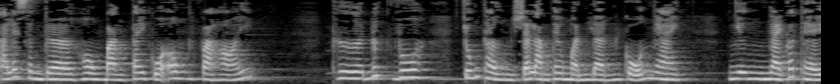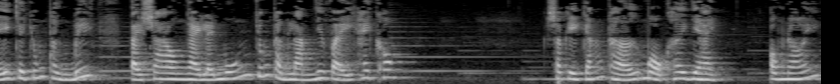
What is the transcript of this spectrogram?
Alexander hôn bàn tay của ông và hỏi Thưa Đức Vua, chúng thần sẽ làm theo mệnh lệnh của Ngài Nhưng Ngài có thể cho chúng thần biết tại sao Ngài lại muốn chúng thần làm như vậy hay không? Sau khi gắn thở một hơi dài, ông nói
